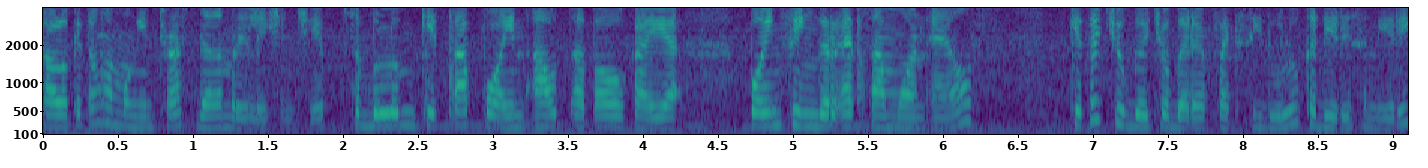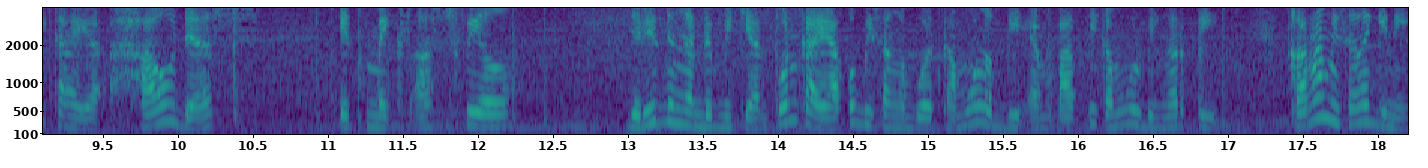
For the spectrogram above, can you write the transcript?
kalau kita ngomongin trust dalam relationship, sebelum kita point out atau kayak point finger at someone else, kita juga coba refleksi dulu ke diri sendiri kayak how does it makes us feel. Jadi dengan demikian pun kayak aku bisa ngebuat kamu lebih empati, kamu lebih ngerti. Karena misalnya gini,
